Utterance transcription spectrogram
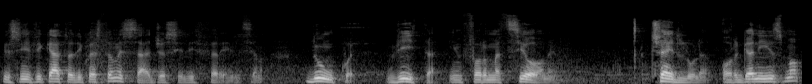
il significato di questo messaggio e si differenziano. Dunque, vita, informazione, cellula, organismo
